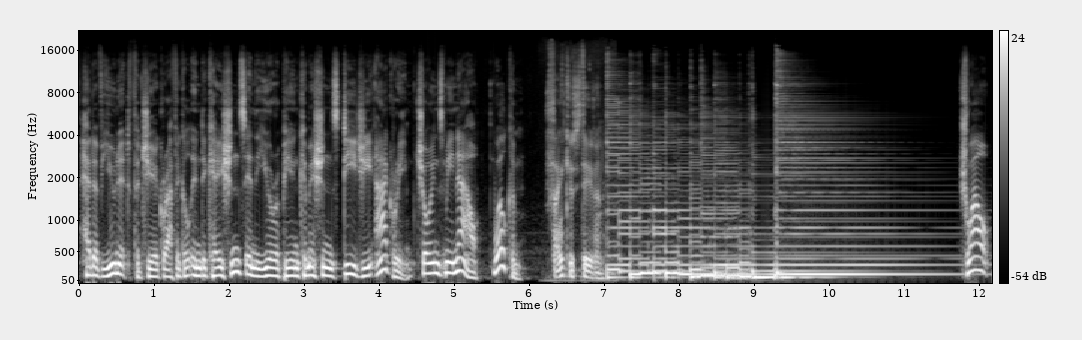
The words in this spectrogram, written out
head of Unit for Geographical Indications in the European Commission's DG Agri, joins me now. Welcome. Thank you, Stephen. Joao,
